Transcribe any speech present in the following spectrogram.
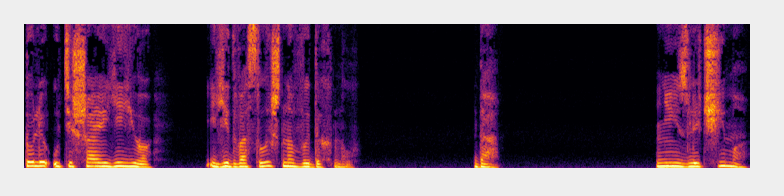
то ли утешая ее, и едва слышно выдохнул. «Да». «Неизлечимо?»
